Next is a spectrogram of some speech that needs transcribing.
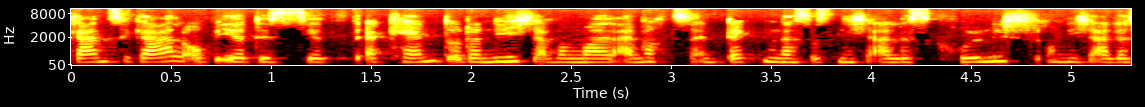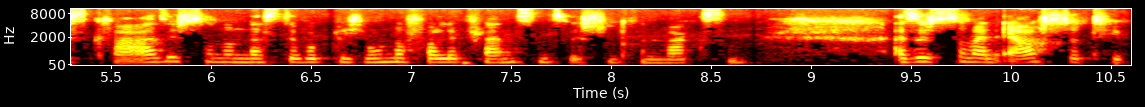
Ganz egal, ob ihr das jetzt erkennt oder nicht, aber mal einfach zu entdecken, dass es nicht alles grün ist und nicht alles grasig, sondern dass da wirklich wundervolle Pflanzen zwischendrin wachsen. Also das ist so mein erster Tipp.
